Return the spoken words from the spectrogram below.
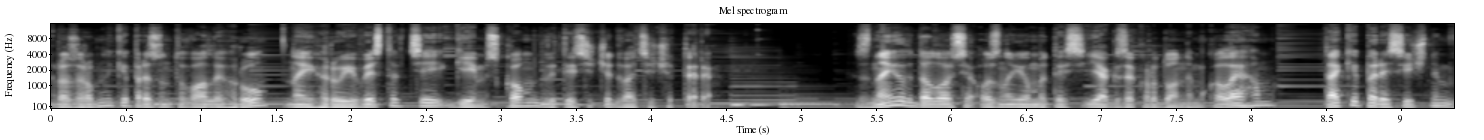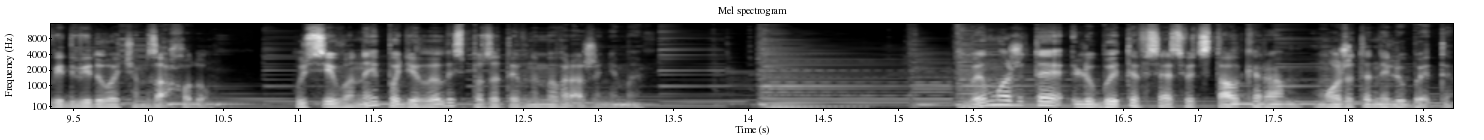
розробники презентували гру на ігровій виставці Gamescom 2024. З нею вдалося ознайомитись як закордонним колегам, так і пересічним відвідувачам заходу. Усі вони поділились позитивними враженнями. Ви можете любити Всесвіт Сталкера, можете не любити.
